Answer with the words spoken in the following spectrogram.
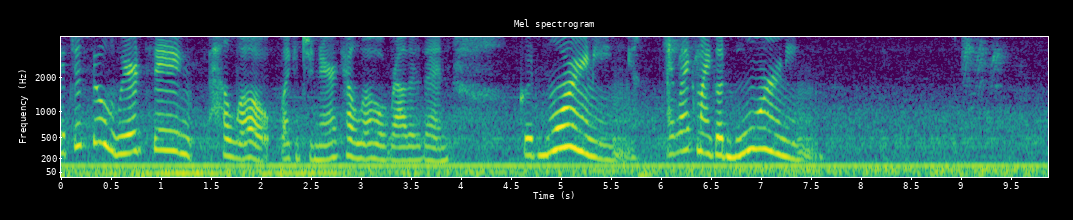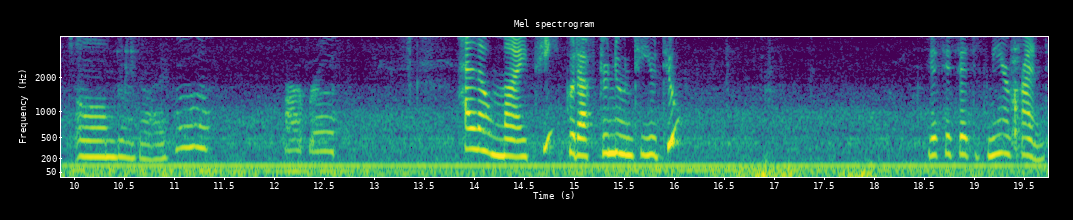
It just feels weird saying hello, like a generic hello, rather than good morning. I like my good morning. Oh, I'm gonna die. Ah, Barbara. Hello, Mighty. Good afternoon to you too. Yes, yes, yes. It's me, your friend.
